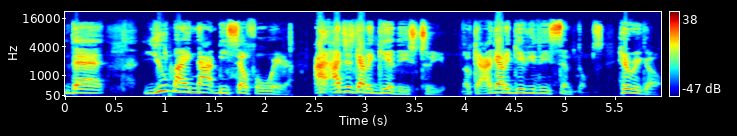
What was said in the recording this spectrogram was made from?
that you might not be self aware. I, I, just got to give these to you. Okay. I got to give you these symptoms. Here we go.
